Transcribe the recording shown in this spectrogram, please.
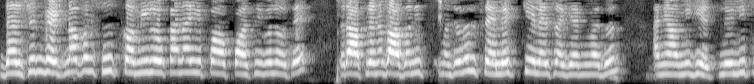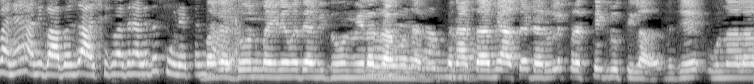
दर्शन भेटणं पण खूप कमी लोकांना पॉसिबल होते. तर आपल्याला बाबांनी म्हणजे सिलेक्ट केलंय सगळ्यांमधून. आणि आम्ही घेतलेली पण आहे आणि बाबांचा आशीर्वाद राहिला तर पुढे पण बघा जाऊया. दोन महिन्यामध्ये आम्ही दोन वेळा दोन जाऊन आलो पण आलो. आता आम्ही असं ठरवलं प्रत्येक ऋतूला म्हणजे उन्हाला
